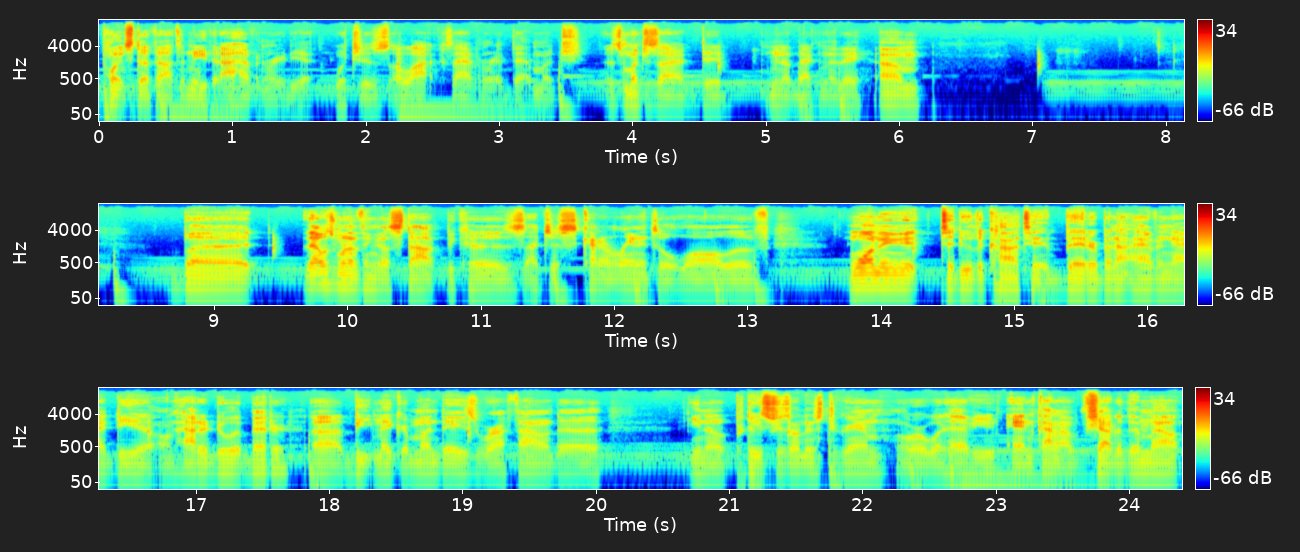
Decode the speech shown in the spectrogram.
point stuff out to me that I haven't read yet, which is a lot because I haven't read that much as much as I did, you know, back in the day. Um, but that was one of the things I stopped because I just kind of ran into a wall of wanting it to do the content better, but not having an idea on how to do it better. Uh, Beatmaker Mondays, where I found, uh, you know, producers on Instagram or what have you, and kind of shouted them out.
